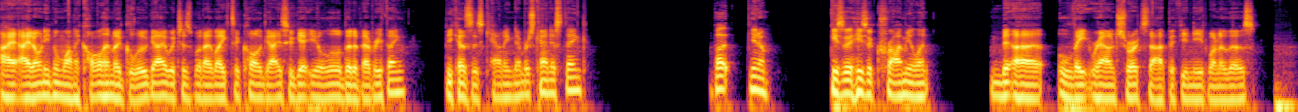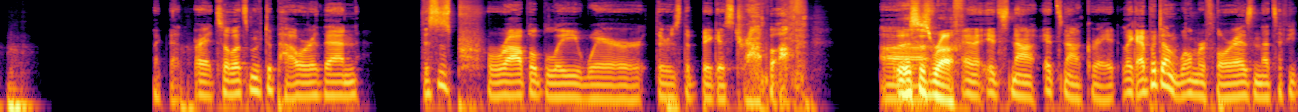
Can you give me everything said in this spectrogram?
I, I don't even want to call him a glue guy, which is what I like to call guys who get you a little bit of everything because his counting numbers kind of stink. But, you know, he's a he's a cromulent uh, late round shortstop if you need one of those. Like that. All right, so let's move to power then. This is probably where there's the biggest drop off. Uh, this is rough. And it's not it's not great. Like I put down Wilmer Flores, and that's if he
